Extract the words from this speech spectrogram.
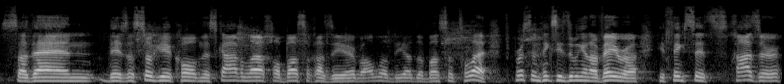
So then there's a sugya called Niskav Lechel Basa Chazir, Basa. If a person thinks he's doing an Avera, he thinks it's Chazer,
